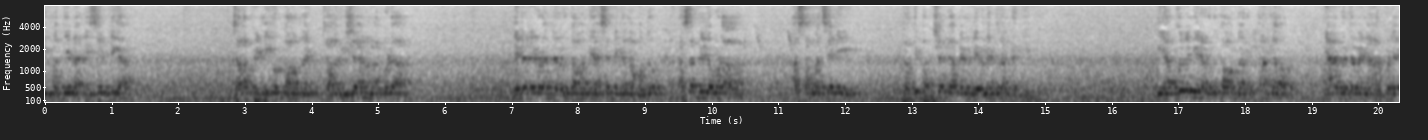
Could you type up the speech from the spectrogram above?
ఈ మధ్యన రీసెంట్గా చాలా పెండింగ్ ఉంటా ఉన్నాయి. చాలా విషయాలు నాకు కూడా లెటర్ ఇవ్వడం జరుగుతూ ఉంది అసెంబ్లీ కన్నా ముందు. అసెంబ్లీలో కూడా ఆ సమస్యని ప్రతిపక్షంగా మేము లేవనెత్తడం జరిగింది. మీ హక్కుల్ని మీరు అడుగుతూ ఉన్నారు. దాంట్లో న్యాయబద్ధమైన హక్కులే.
